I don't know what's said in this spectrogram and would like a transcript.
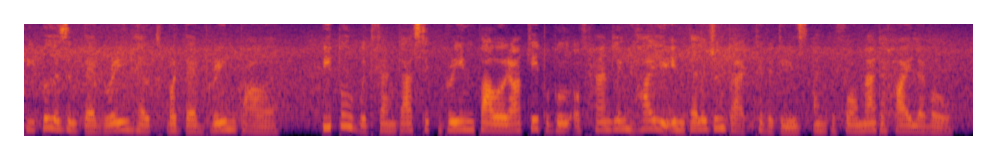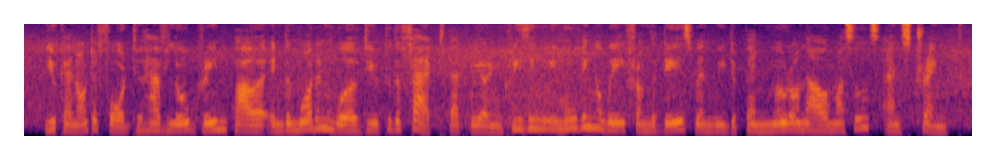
people isn't their brain health but their brain power. People with fantastic brain power are capable of handling highly intelligent activities and perform at a high level. You cannot afford to have low brain power in the modern world due to the fact that we are increasingly moving away from the days when we depend more on our muscles and strength.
